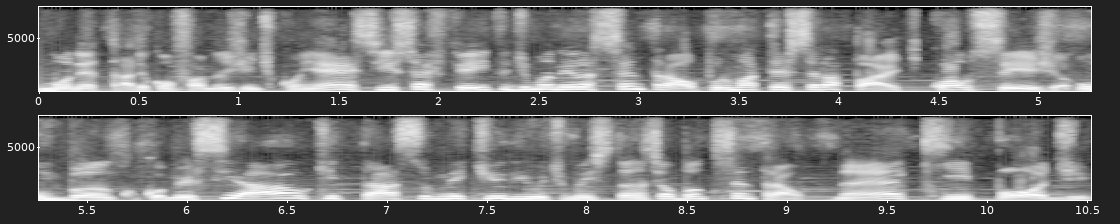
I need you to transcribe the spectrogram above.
monetária, conforme a gente conhece, isso é feito de maneira central por uma terceira parte, qual seja um banco comercial que está submetido em última instância ao Banco Central, né? que pode,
